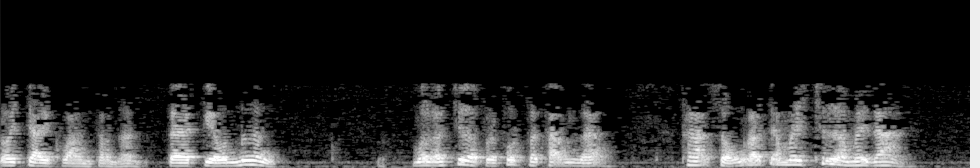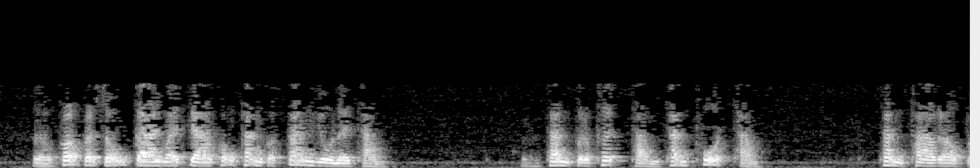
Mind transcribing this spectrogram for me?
โดยใจความเท่านั้น แต่เกี่ยวเนื่อง เมื่อเราเชื่อพระพุทธธรรมแล้ว พระสงฆ์เราจะไม่เชื่อไม่ได้เพราะประสงค์กายวาจาของท่านก็ตั้งอยู่ในธรรม ท่านประพฤติธรรม ท่านพูดธรรม ท่านพาเราป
